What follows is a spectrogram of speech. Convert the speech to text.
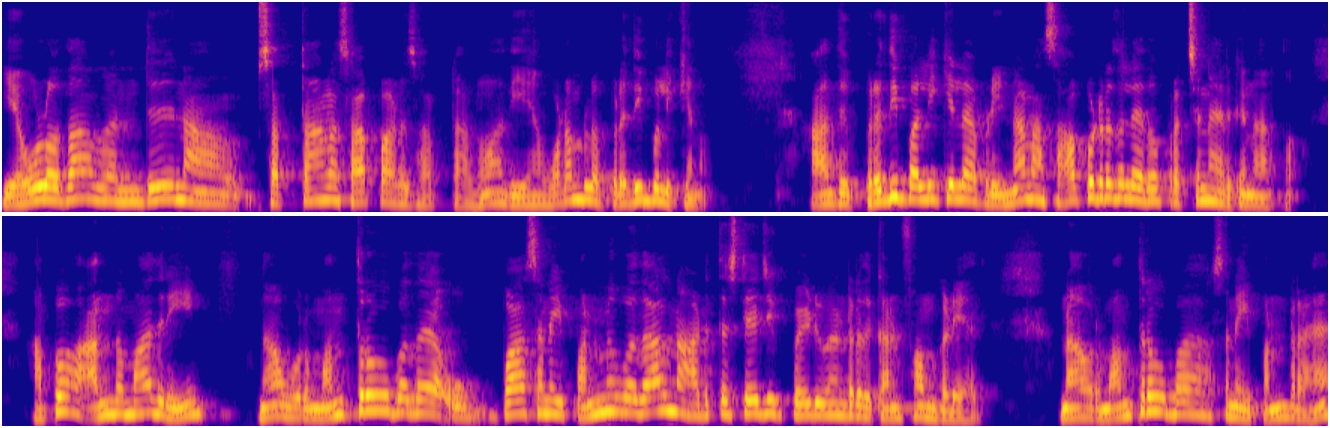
எவ்வளோ தான் வந்து நான் சத்தான சாப்பாடு சாப்பிட்டாலும் அது என் உடம்புல பிரதிபலிக்கணும். அது பிரதிபலிக்கலை அப்படின்னா நான் சாப்பிட்றதுல ஏதோ பிரச்சனை இருக்குன்னு அர்த்தம். அப்போது அந்த மாதிரி நான் ஒரு மந்திரோபத உபாசனை பண்ணுவதால் நான் அடுத்த ஸ்டேஜுக்கு போயிடுவேன்றது கன்ஃபார்ம் கிடையாது. நான் ஒரு மந்திர உபாசனை பண்ணுறேன்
